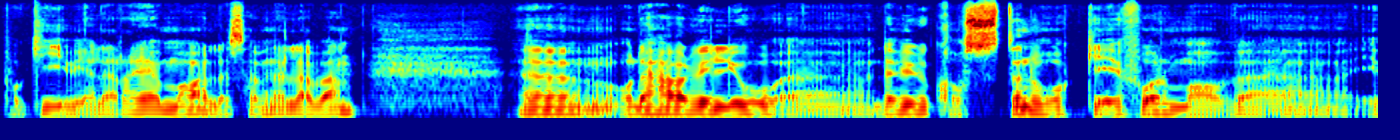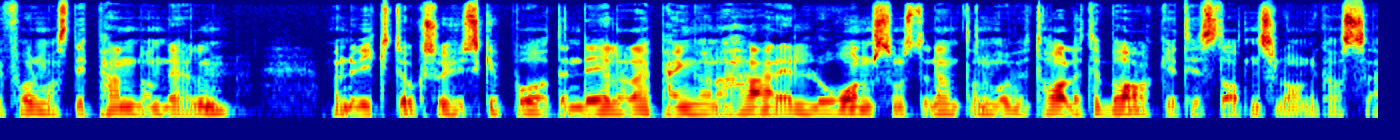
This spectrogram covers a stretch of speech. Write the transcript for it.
på Kiwi eller Rema eller 7-Eleven. Uh, og det her vil jo, uh, det vil jo koste noe i form av, uh, av stipendandelen. Men det er viktig også å huske på at en del av de pengene her er lån som studentene må betale tilbake til Statens lånekasse.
